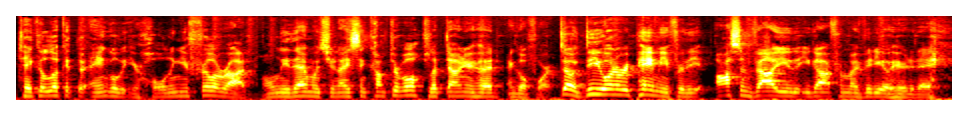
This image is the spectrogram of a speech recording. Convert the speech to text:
take a look at the angle that you're holding your filler rod. Only then, once you're nice and comfortable, flip down your hood and go for it. So do you wanna repay me for the awesome value that you got from my video here today?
